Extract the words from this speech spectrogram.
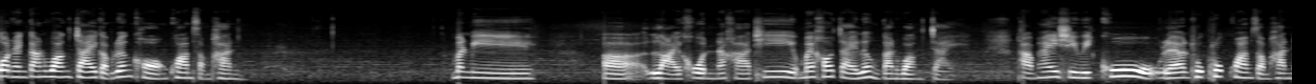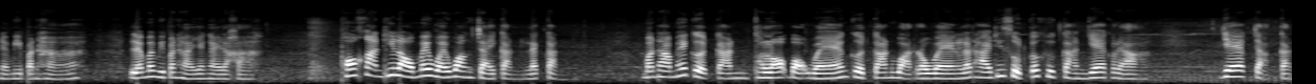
กฎแห่งการวางใจกับเรื่องของความสัมพันธ์ มันมีหลายคนนะคะที่ไม่เข้าใจเรื่องของการวางใจทำให้ชีวิตคู่และทุกๆ ความสัมพันธ์เนี่ยมีปัญหา แล้วมันมีปัญหายังไงล่ะคะ เพราะการที่เราไม่ไว้วางใจกันและกัน มันทำให้เกิดการทะเลาะเบาะแว้งเกิดการหวาดระแวง และท้ายที่สุดก็คือการแยกราแยกจากกัน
